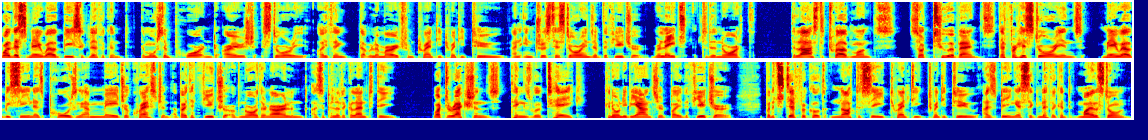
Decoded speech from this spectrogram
While this may well be significant, the most important Irish story I think that will emerge from 2022 and interest historians of the future relates to the North. The last 12 months saw two events that for historians may well be seen as posing a major question about the future of Northern Ireland as a political entity. What directions things will take can only be answered by the future, but it's difficult not to see 2022 as being a significant milestone.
